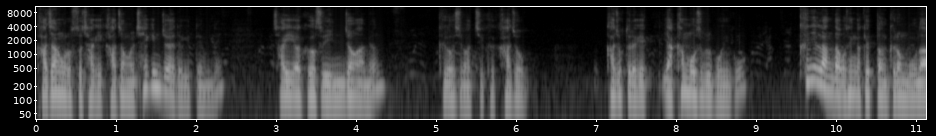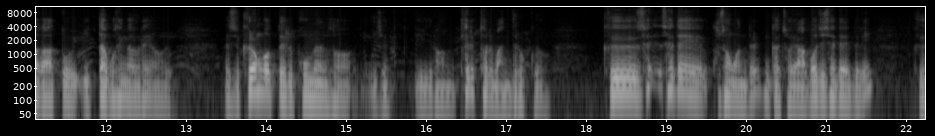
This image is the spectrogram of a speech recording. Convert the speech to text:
가장으로서 자기 가정을 책임져야 되기 때문에 자기가 그것을 인정하면 그것이 마치 그 가족 가족들에게 약한 모습을 보이고 큰일 난다고 생각했던 그런 문화가 또 있다고 생각을 해요. 그래서 그런 것들을 보면서 이제 이런 캐릭터를 만들었고요. 그 세, 세대 구성원들, 그러니까 저희 아버지 세대들이 그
